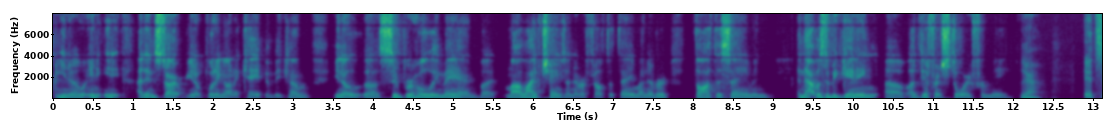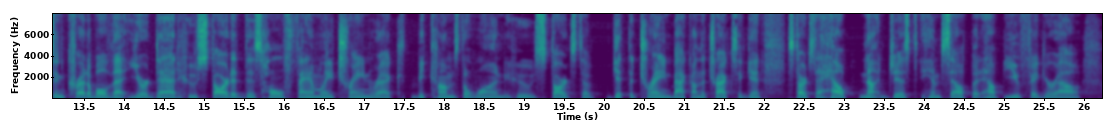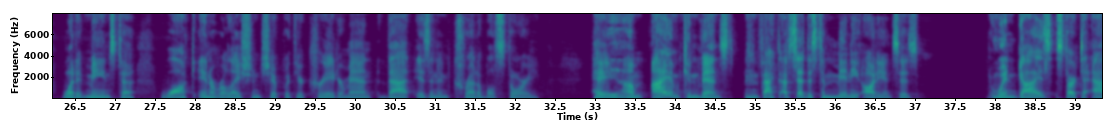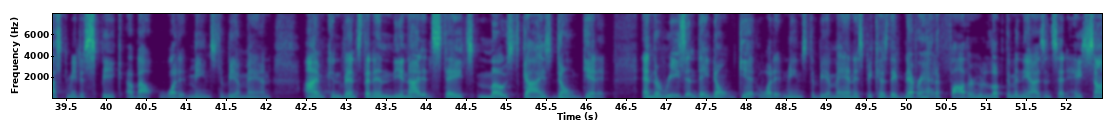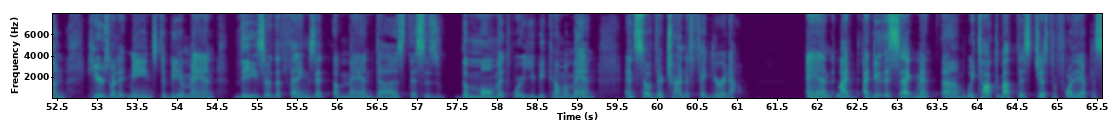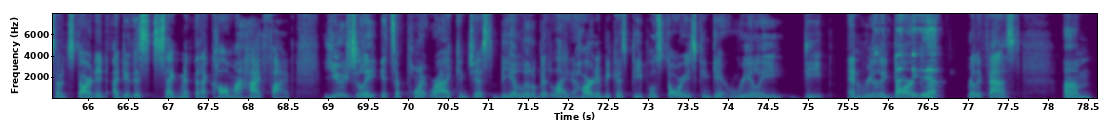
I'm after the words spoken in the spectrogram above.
you know in, in, i didn't start you know putting on a cape and become you know a super holy man but my life changed. I never felt the same. I never thought the same. And and that was the beginning of a different story for me. Yeah it's incredible that your dad, who started this whole family train wreck, becomes the one who starts to get the train back on the tracks again, starts to help not just himself, but help you figure out what it means to walk in a relationship with your creator, man. That is an incredible story. Hey, yeah. um, I am convinced, in fact, I've said this to many audiences when guys start to ask me to speak about what it means to be a man, I'm convinced that in the United States, most guys don't get it. And the reason they don't get what it means to be a man is because they've never had a father who looked them in the eyes and said, Hey, son, here's what it means to be a man. These are the things that a man does. This is the moment where you become a man. And so they're trying to figure it out. And I, I do this segment. Um, we talked about this just before the episode started. I do this segment that I call my high five. Usually it's a point where I can just be a little bit lighthearted because people's stories can get really deep and really dark yeah. really fast. Um,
